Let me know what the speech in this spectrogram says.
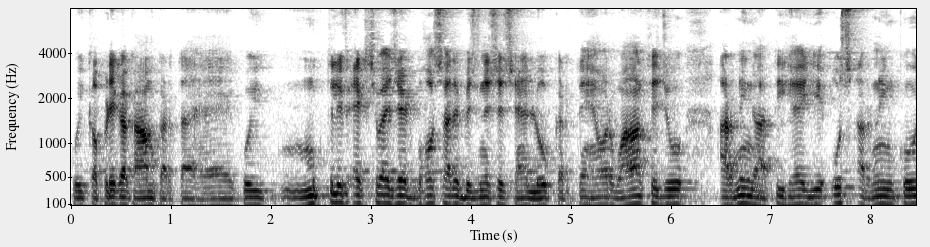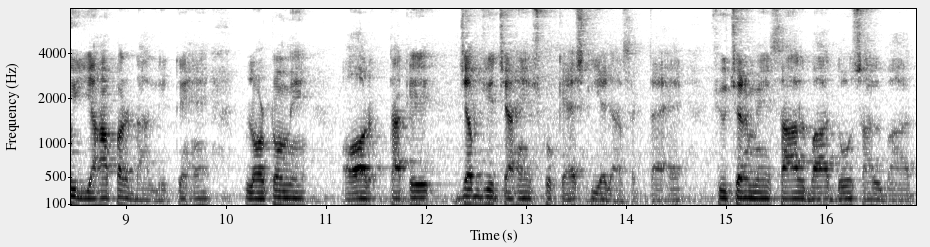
कोई कपड़े का काम करता है, कोई मुख्तलिफ़ एक्स वाई जेड बहुत सारे बिजनेसेस हैं, लोग करते हैं और वहाँ से जो अर्निंग आती है, ये उस अर्निंग को यहाँ पर डाल देते हैं प्लॉटों में। और ताकि जब ये चाहें इसको कैश किया जा सकता है, फ्यूचर में साल बाद, दो साल बाद।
